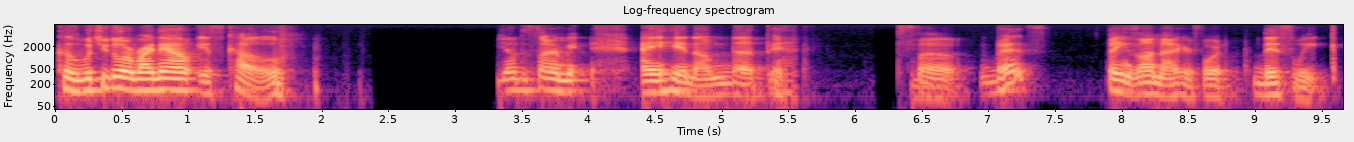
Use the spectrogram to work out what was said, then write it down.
Cause what you're doing right now is cold. your discernment ain't hitting on nothing. So that's things I'm not here for this week.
